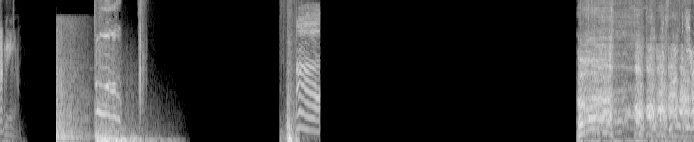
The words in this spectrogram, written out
Oh! What's wrong with you?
